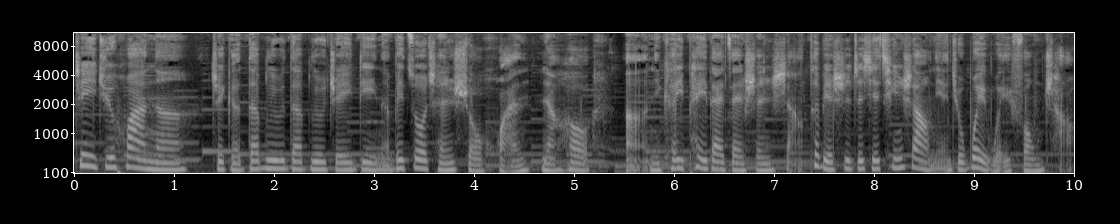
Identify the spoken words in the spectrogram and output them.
这一句话呢，这个 WWJD 呢被做成手环，然后啊，你可以佩戴在身上，特别是这些青少年就蔚为风潮。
